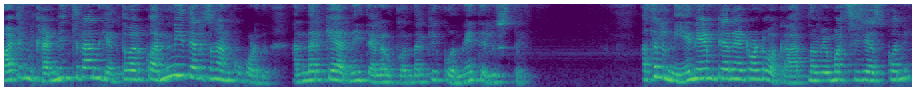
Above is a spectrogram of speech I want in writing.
వాటిని ఖండించడానికి ఎంతవరకు అన్నీ తెలుసును అనుకోకూడదు. అందరికీ అన్నీ తెలవు కొందరికి కొన్నే తెలుస్తాయి. అసలు నేనేమిటి అనేటువంటి ఒక ఆత్మవిమర్శ చేసుకొని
